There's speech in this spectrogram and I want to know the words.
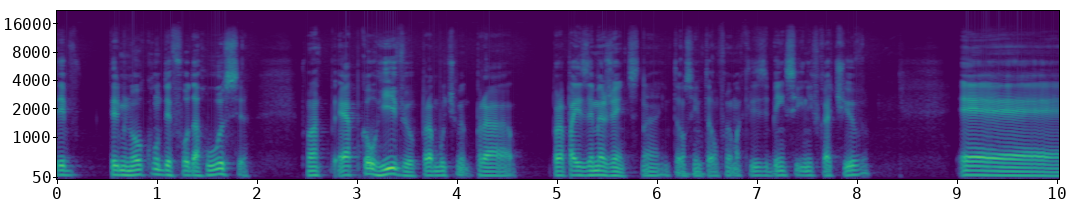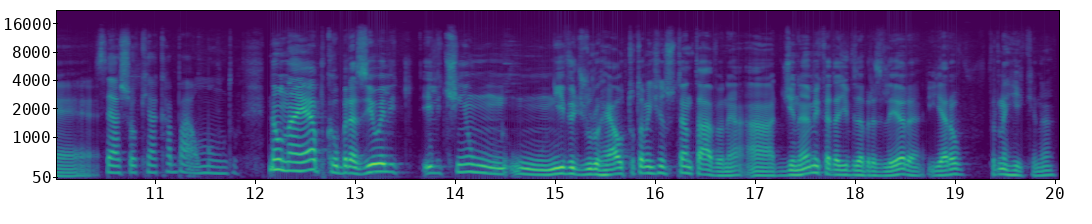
teve, terminou com o default da Rússia. Foi uma época horrível para países emergentes, né? Então, assim, então foi uma crise bem significativa. É... Você achou que ia acabar o mundo? Não, na época o Brasil ele, ele tinha um, um, nível de juro real totalmente insustentável, né? A dinâmica da dívida brasileira, e era o Fernando Henrique, né?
